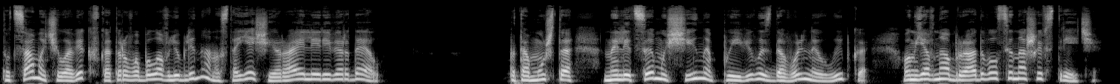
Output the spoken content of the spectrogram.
тот самый человек, в которого была влюблена настоящая Райли Ривердейл потому что на лице мужчины появилась довольная улыбка, он явно обрадовался нашей встрече.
